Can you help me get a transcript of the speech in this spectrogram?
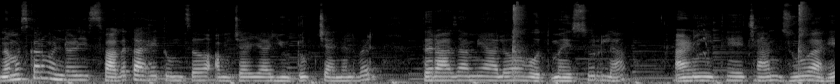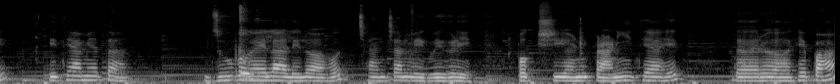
नमस्कार मंडळी स्वागत आहे तुमचं आमच्या या यूट्यूब चॅनलवर तर आज आम्ही आलो आहोत म्हैसूरला आणि इथे छान झू आहे. तिथे आम्ही आता झू बघायला आलेलो आहोत. छान छान वेगवेगळे पक्षी आणि प्राणी इथे आहेत. तर हे पहा.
